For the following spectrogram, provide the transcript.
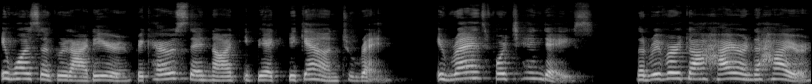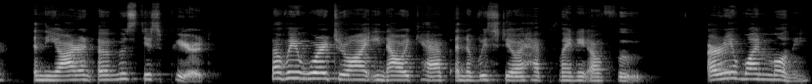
It was a good idea because that night it began to rain. It rained for ten days. The river got higher and higher, and the island almost disappeared. But we were dry in our cave and we still had plenty of food. Early one morning,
